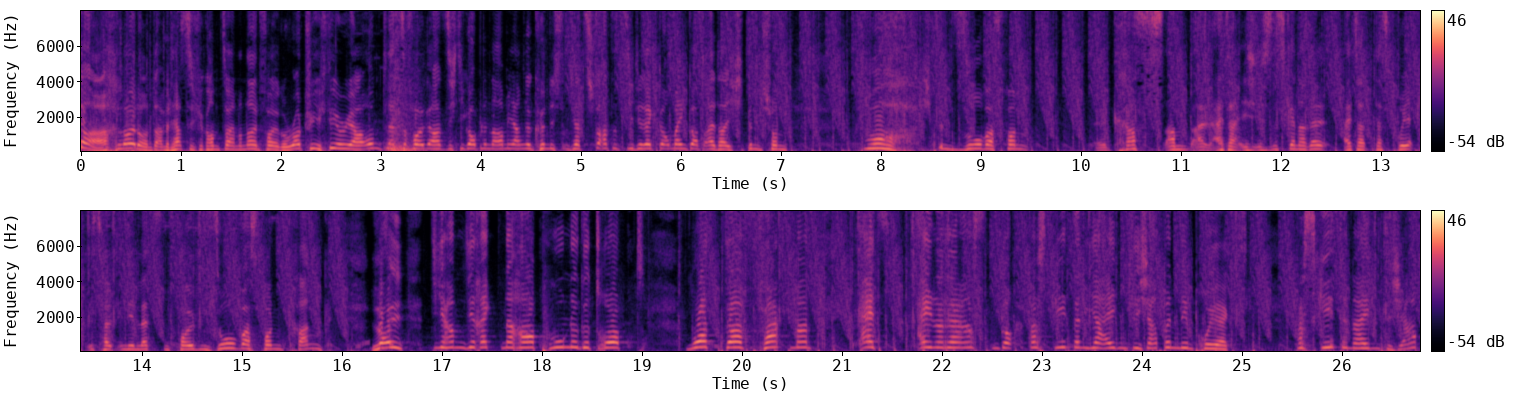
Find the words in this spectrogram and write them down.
Tag, Leute, und damit herzlich willkommen zu einer neuen Folge Road to Etheria. Und letzte Folge hat sich die Goblin Army angekündigt und jetzt startet sie direkt. Oh mein Gott, Alter, ich bin schon... Boah, ich bin sowas von äh, krass am... Alter, ich, es ist generell... Alter, das Projekt ist halt in den letzten Folgen sowas von krank. LOL, die haben direkt eine Harpune gedroppt. What the fuck, Mann? Als einer der ersten... Go Was geht denn hier eigentlich ab in dem Projekt? Was geht denn eigentlich ab?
